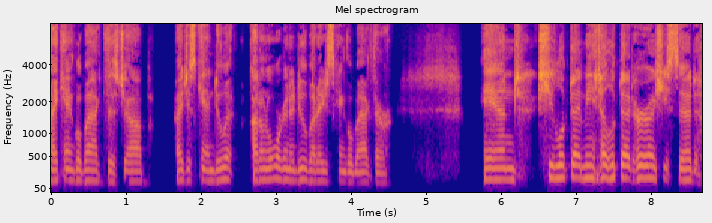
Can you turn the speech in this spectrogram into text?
I can't go back to this job. I just can't do it. I don't know what we're going to do, but I just can't go back there. And she looked at me and I looked at her and she said,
